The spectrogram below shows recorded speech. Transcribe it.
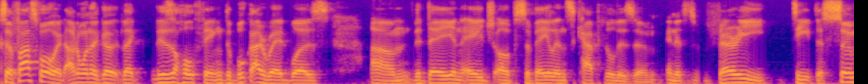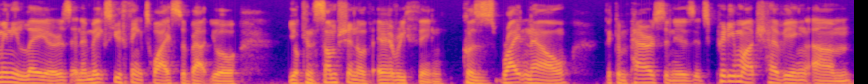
So fast forward. I don't want to go like this is a whole thing. The book I read was um, the day and age of surveillance capitalism, and it's very deep. There's so many layers, and it makes you think twice about your your consumption of everything. Because right now, the comparison is it's pretty much having um,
